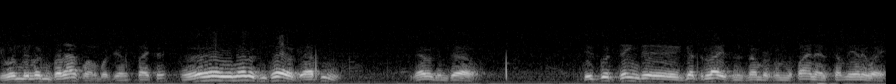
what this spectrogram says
You wouldn't be looking for that one, would you, Inspector? Well, you never can tell, Captain. Never can tell. Be a good thing to get the license number from the finance company anyway.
